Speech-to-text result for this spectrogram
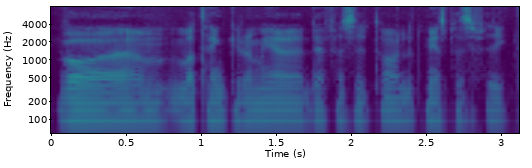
Vad, vad tänker du mer defensivt och lite mer specifikt?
